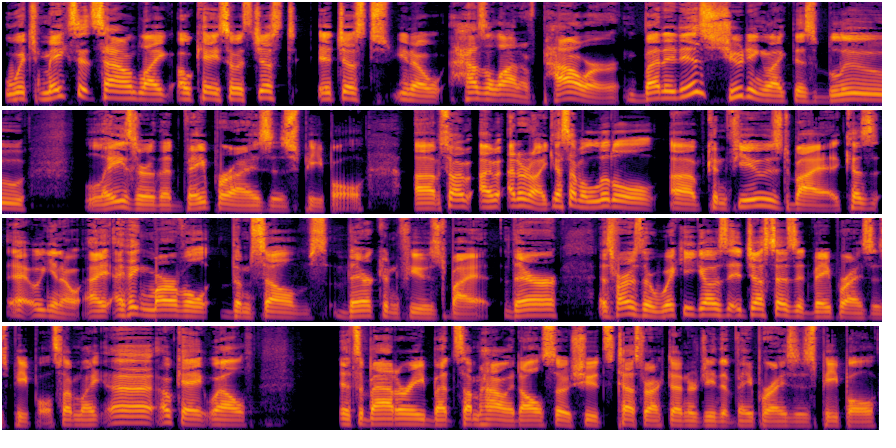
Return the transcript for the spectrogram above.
which makes it sound like okay, so it's just it just, you know, has a lot of power, but it is shooting like this blue laser that vaporizes people. Uh, so I, I, I don't know. I guess I'm a little uh, confused by it because uh, you know I, I think Marvel themselves they're confused by it. They're as far as their wiki goes, it just says it vaporizes people. So I'm like, uh, okay, well, it's a battery, but somehow it also shoots tesseract energy that vaporizes people,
